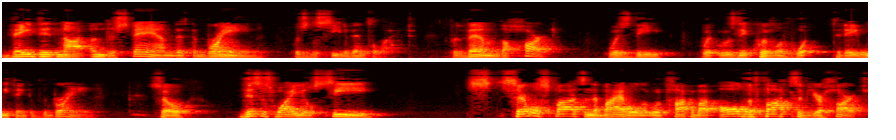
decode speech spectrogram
They did not understand that the brain was the seat of intellect. For them, the heart was the was the equivalent of what today we think of the brain. So this is why you'll see s- several spots in the Bible that will talk about all the thoughts of your heart.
